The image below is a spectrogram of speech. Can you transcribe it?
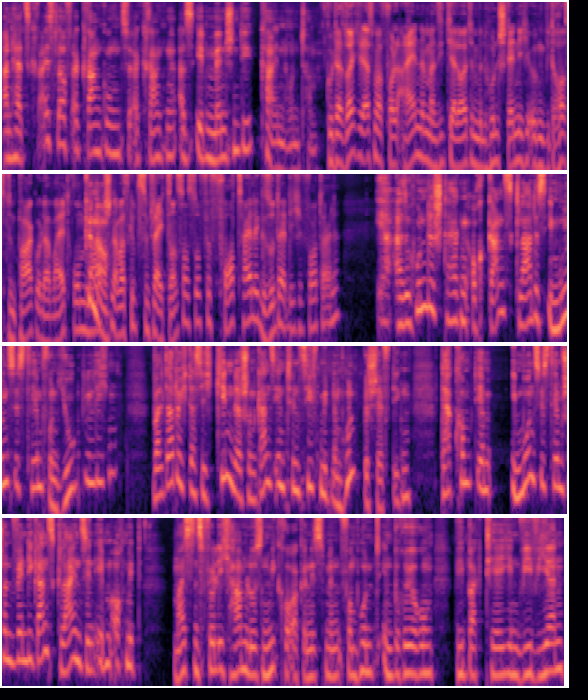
an Herz-Kreislauf-Erkrankungen zu erkranken, als eben Menschen, die keinen Hund haben. Gut, da leuchtet erstmal voll ein. ne? Man sieht ja Leute mit Hund ständig irgendwie draußen im Park oder Wald rumlatschen. Genau. Aber was gibt es denn vielleicht sonst noch so für Vorteile, gesundheitliche Vorteile? Ja, also Hunde stärken auch ganz klar das Immunsystem von Jugendlichen, weil dadurch, dass sich Kinder schon ganz intensiv mit einem Hund beschäftigen, da kommt ihr Immunsystem schon, wenn die ganz klein sind, eben auch mit meistens völlig harmlosen Mikroorganismen vom Hund in Berührung, wie Bakterien, wie Viren.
